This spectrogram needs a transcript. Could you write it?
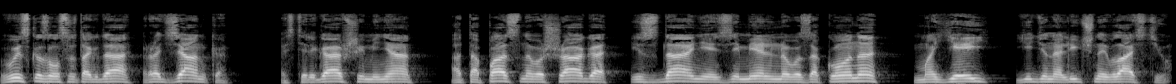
высказался тогда Родзянко, остерегавший меня от опасного шага издания земельного закона моей единоличной властью.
